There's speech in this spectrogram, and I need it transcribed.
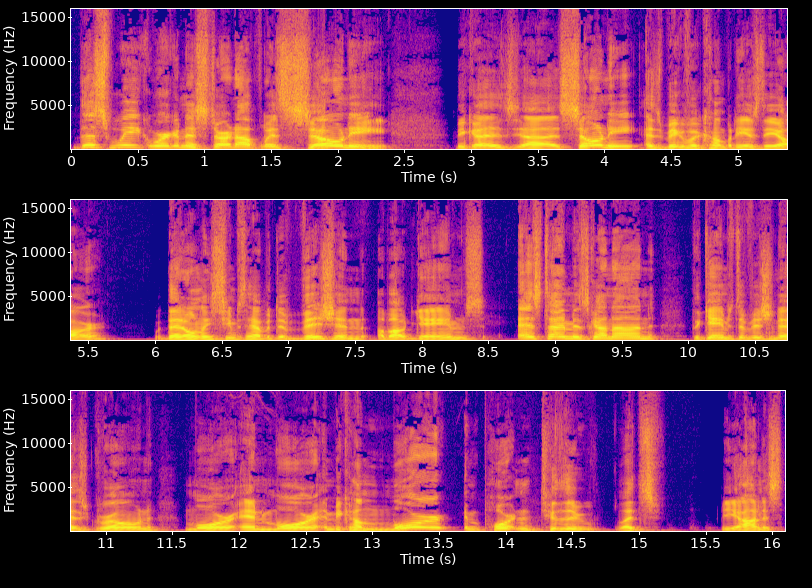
This week, we're going to start off with Sony because uh, Sony, as big of a company as they are, that only seems to have a division about games. As time has gone on, the games division has grown more and more and become more important to the, let's be honest,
